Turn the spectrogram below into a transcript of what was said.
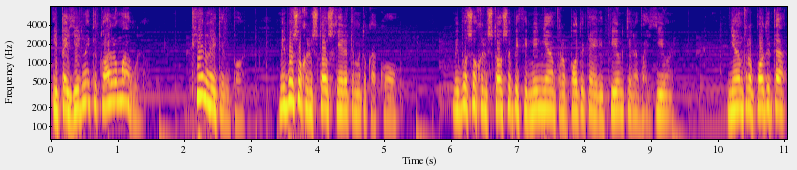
Είπε γύρνα και το άλλο μάγουλο. Τι εννοείται λοιπόν, μήπως ο Χριστός χαίρεται με το κακό, μήπως ο Χριστός επιθυμεί μια ανθρωπότητα ερηπείων και ναυαγίων, μια ανθρωπότητα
